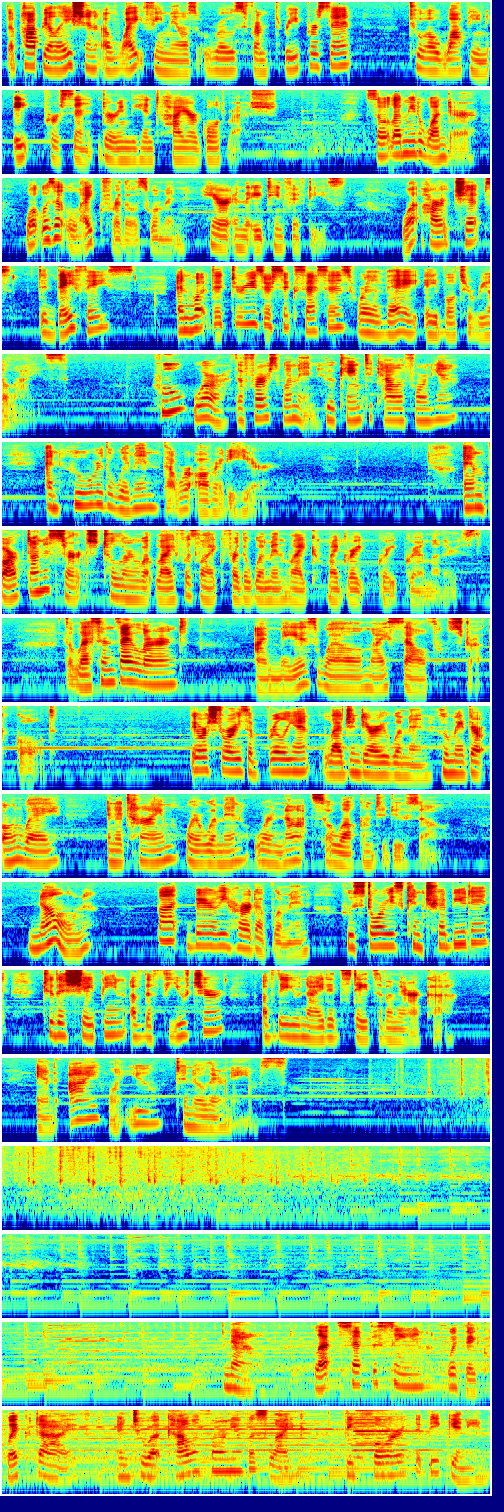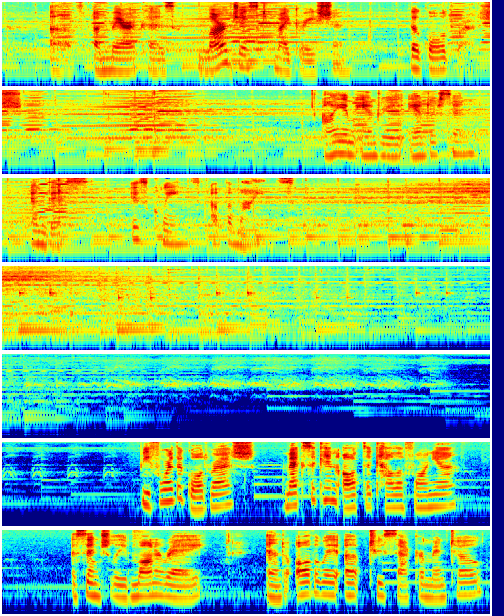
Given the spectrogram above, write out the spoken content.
The population of white females rose from 3% to a whopping 8% during the entire gold rush. So it led me to wonder what was it like for those women here in the 1850s? What hardships did they face? And what victories or successes were they able to realize? Who were the first women who came to California? And who were the women that were already here? I embarked on a search to learn what life was like for the women like my great great grandmothers. The lessons I learned, I may as well myself struck gold. They were stories of brilliant, legendary women who made their own way in a time where women were not so welcome to do so. Known, but barely heard of women whose stories contributed to the shaping of the future of the United States of America and I want you to know their names. Now, let's set the scene with a quick dive into what California was like before the beginning of America's largest migration, the Gold Rush. I am Andrea Anderson, and this is Queens of the Mines. Before the gold rush, Mexican Alta California, essentially Monterey, and all the way up to Sacramento,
